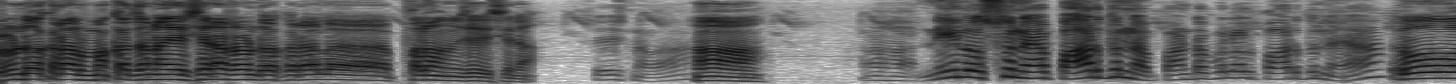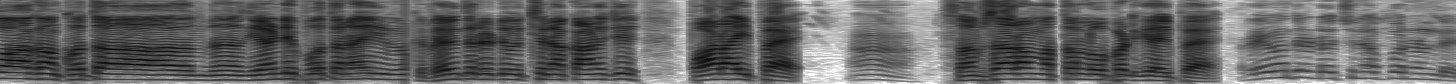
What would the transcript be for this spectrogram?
రెండు ఎకరాలు మొక్కజొన్న చేసిన రెండు ఎకరాల పొలం చేసిన. చేసినావా. నీళ్ళు వస్తున్నాయా? పారుతున్నా పంట పొలాలు పారుతున్నాయా? ఓ ఆగం. కొత్త ఎండిపోతున్నాయి. రేవంత్ రెడ్డి వచ్చిన కానుంచి పాడైపోయాయి. సంసారం మొత్తం లోపలికి అయిపోయాయి. రేవంత్ రెడ్డి వచ్చినప్పటి నుండి.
